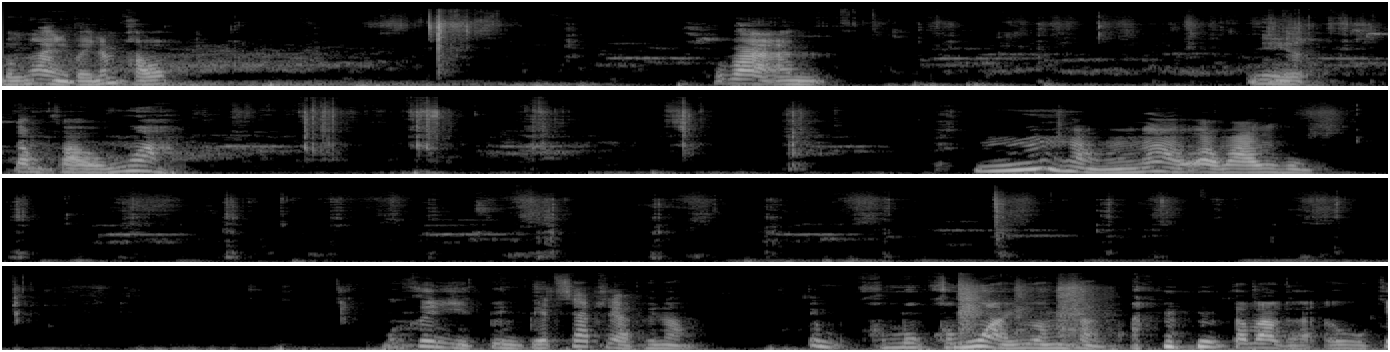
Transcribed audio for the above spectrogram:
บักไงไปน้ำเขา เพราะว่าอัน นี่ต้องเฝ้างัวอืมห่างหน้าเอาวาวเลยผมมันคือหยิบปิ่งเป็ดแซ่บๆพี่น้องขมุกขมัวอยู่ข้างสั่นแต่ว่าก็เออโอเค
